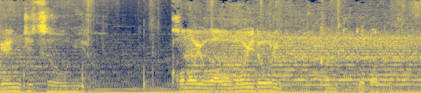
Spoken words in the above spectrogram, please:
現実を見ろ。この世は思い通りにいかんことばかり。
